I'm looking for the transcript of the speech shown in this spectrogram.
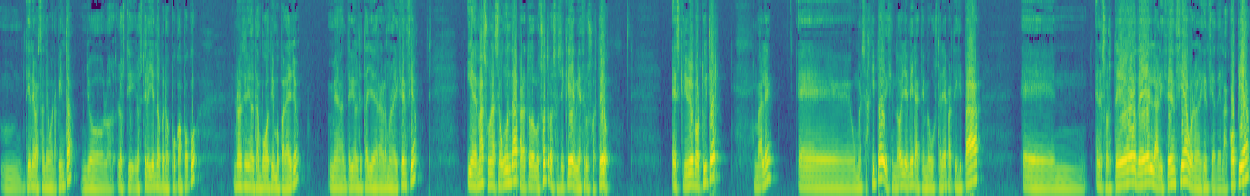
Mm, tiene bastante buena pinta. Yo lo, estoy, leyendo, pero poco a poco. No he tenido tampoco tiempo para ello. Me han tenido el detalle de regalarme una licencia. Y además una segunda para todos vosotros. Así que voy a hacer un sorteo. Escribir por Twitter, ¿vale? Eh, un mensajito diciendo, oye, mira, que me gustaría participar en, el sorteo de la licencia, bueno, la licencia de la copia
